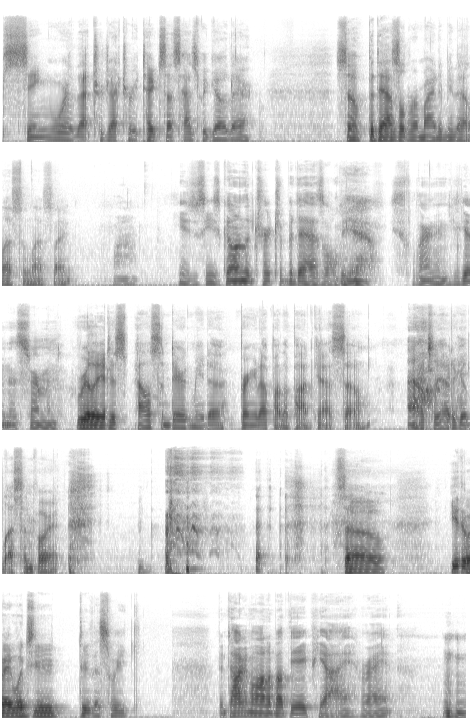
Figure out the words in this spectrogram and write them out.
seeing where that trajectory takes us as we go there. So Bedazzled reminded me that lesson last night. Wow. He's he's going to the Church of Bedazzle. Yeah. He's learning. He's getting his sermon. Really just Allison dared me to bring it up on the podcast, so I actually had a good lesson for it. so either way, what'd you do this week? Been talking a lot about the API, right? Mm-hmm.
